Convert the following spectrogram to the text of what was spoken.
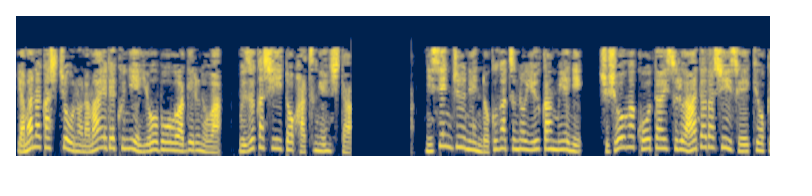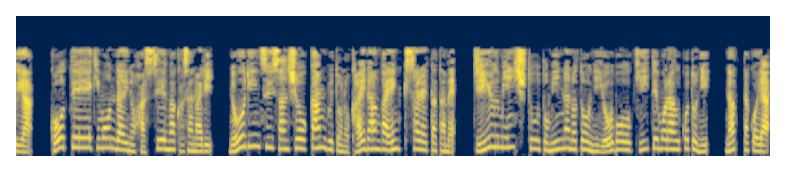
山中市長の名前で国へ要望を挙げるのは難しいと発言した。2010年6月の夕刊見えに首相が交代する慌ただしい政局や公定駅問題の発生が重なり、農林水産省幹部との会談が延期されたため、自由民主党とみんなの党に要望を聞いてもらうことになった子や、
